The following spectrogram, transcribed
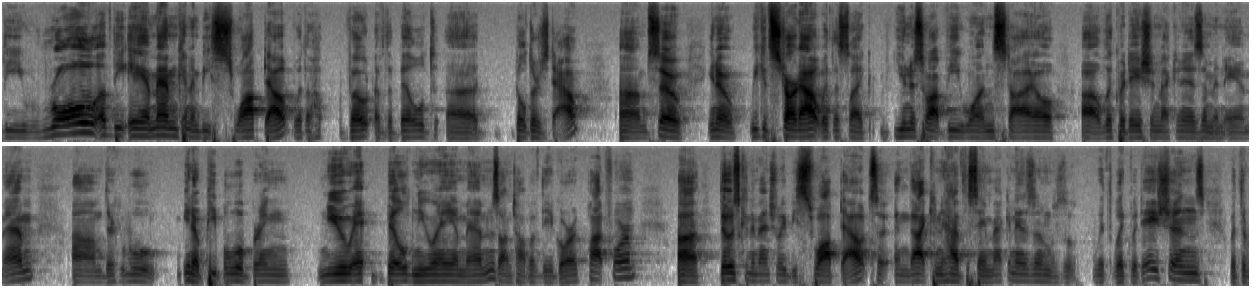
the role of the AMM can be swapped out with a vote of the build, uh, builder's DAO. Um, so, you know, we could start out with this like Uniswap v1 style uh, liquidation mechanism in AMM. Um, there will, you know, people will bring new, build new AMMs on top of the Agoric platform. uh, those can eventually be swapped out, so, and that can have the same mechanisms with liquidations, with the,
